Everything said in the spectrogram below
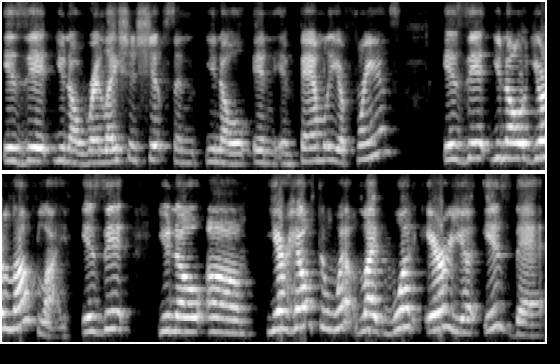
Is it, you know, relationships and you know, in in family or friends? Is it, you know, your love life? Is it, you know, um, your health and wealth? Like what area is that?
